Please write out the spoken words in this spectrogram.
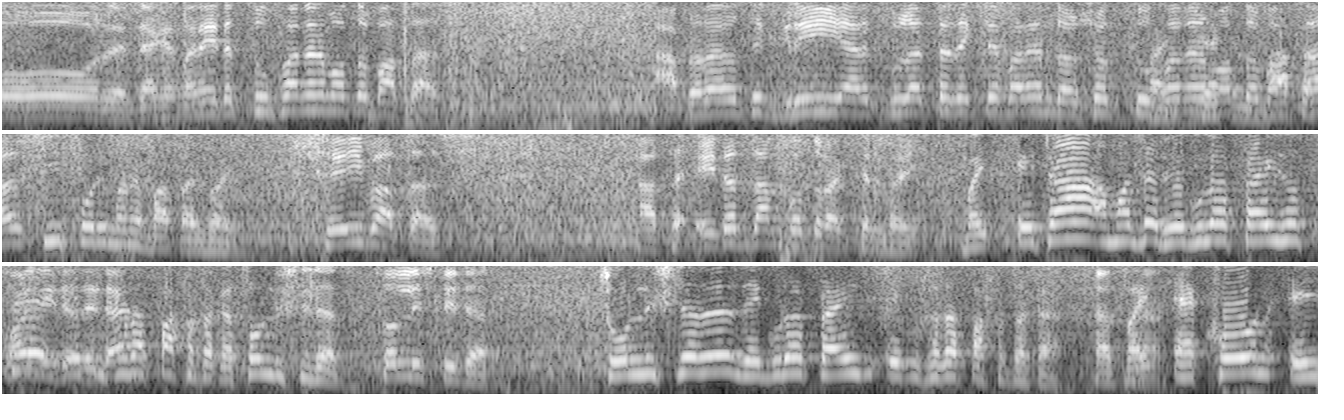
ও রে দেখেন মানে এটা তুফানের মতো বাতাস। আপনারা হচ্ছে গ্রি এয়ার কুলারটা দেখতে পারেন দর্শক তুফানের মতো বাতাস কি পরিমাণে বাতাস ভাই? সেই বাতাস। আচ্ছা এটার দাম কত রাখছেন ভাই? ভাই এটা আমাদের রেগুলার প্রাইস হচ্ছে পাঁচশো টাকা চল্লিশ লিটার চল্লিশ লিটার চল্লিশ লিটারের রেগুলার প্রাইস একুশ হাজার পাঁচশো টাকা। আচ্ছা। ভাই এখন এই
